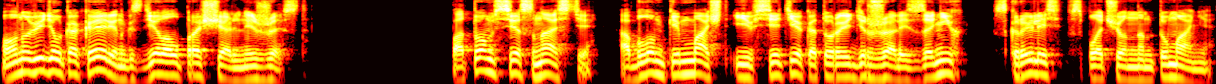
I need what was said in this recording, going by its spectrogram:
Он увидел, как Эринг сделал прощальный жест. Потом все снасти, обломки мачт и все те, которые держались за них, скрылись в сплоченном тумане,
